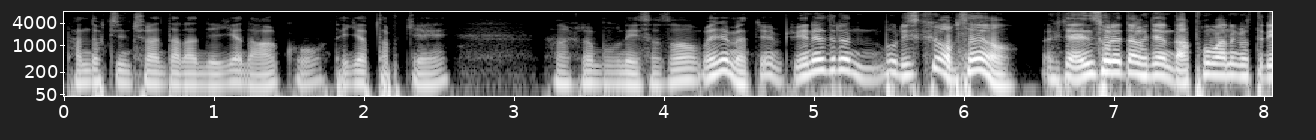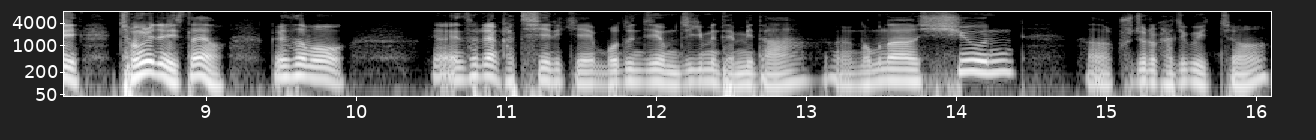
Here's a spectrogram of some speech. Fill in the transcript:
단독 진출한다라는 얘기가 나왔고 대기업답게 아, 그런 부분에 있어서 왜냐면 얘네들은 뭐 리스크가 없어요. 그냥 엔솔에다 그냥 납품하는 것들이 정해져 있어요. 그래서 뭐 그냥 엔솔이랑 같이 이렇게 뭐든지 움직이면 됩니다. 어, 너무나 쉬운 어, 구조를 가지고 있죠.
